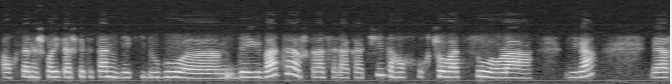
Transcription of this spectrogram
aurten eskolik asketetan ideki dugu uh, DU bat, Euskaraz erakatsi, eta hor kurtso batzu hola dira. Beaz,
